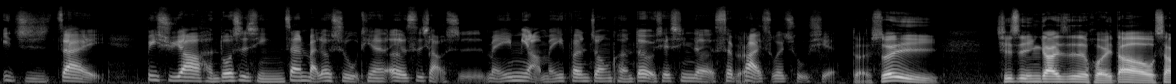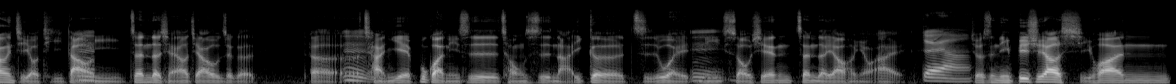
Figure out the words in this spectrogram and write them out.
一直在必须要很多事情，三百六十五天、二十四小时，每一秒、每一分钟，可能都有一些新的 surprise 会出现。对，所以其实应该是回到上一集有提到，嗯你真的想要加入这个呃、嗯产业，不管你是从事哪一个职位，嗯你首先真的要很有爱，对啊，就是你必须要喜欢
